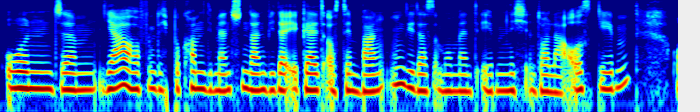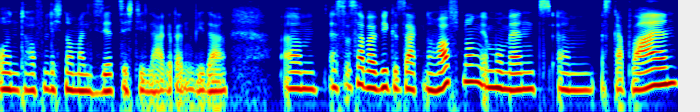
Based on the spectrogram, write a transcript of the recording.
Und ähm, ja, hoffentlich bekommen die Menschen dann wieder ihr Geld aus den Banken, die das im Moment eben nicht in Dollar ausgeben. Und hoffentlich normalisiert sich die Lage dann wieder. Ähm, es ist aber, wie gesagt, eine Hoffnung. Im Moment, ähm, es gab Wahlen.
